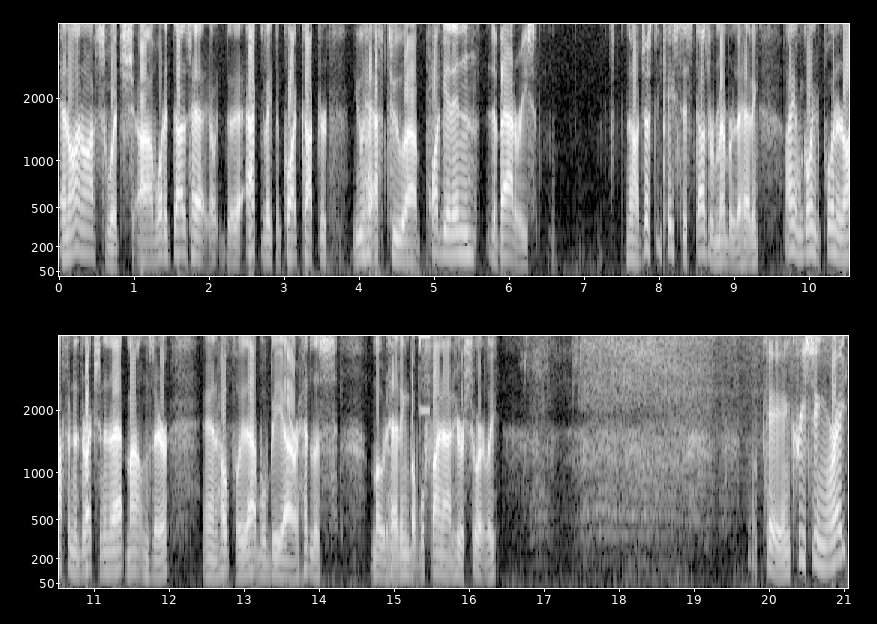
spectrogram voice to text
an on-off switch. Uh, what it does have, to activate the quadcopter, you have to uh, plug it in the batteries. Now, just in case this does remember the heading, I am going to point it off in the direction of that mountains there, and hopefully that will be our headless mode heading, but we'll find out here shortly. Okay, increasing rate.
